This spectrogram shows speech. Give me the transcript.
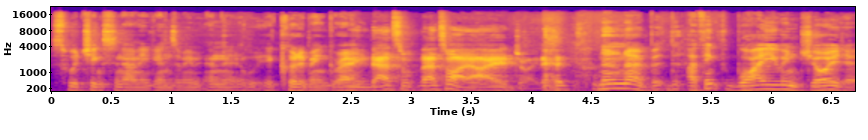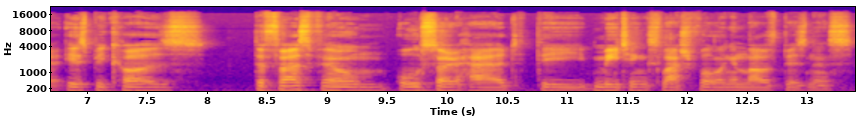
switching shenanigans. I mean, and it, it could have been great. I mean, that's that's why I enjoyed it. No, no, no. But I think why you enjoyed it is because the first film also had the meeting slash falling in love business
